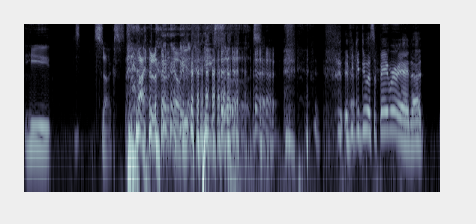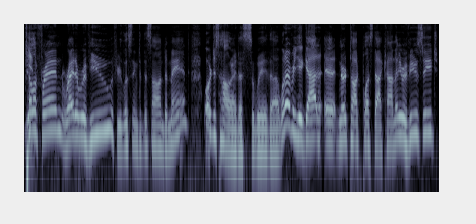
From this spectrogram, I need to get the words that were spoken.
he sucks. I don't know. He, he sucks. if you could do us a favor and uh, tell a friend, write a review if you're listening to this on demand, or just holler at us with uh, whatever you got at nerdtalkplus.com. Any reviews, Siege?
